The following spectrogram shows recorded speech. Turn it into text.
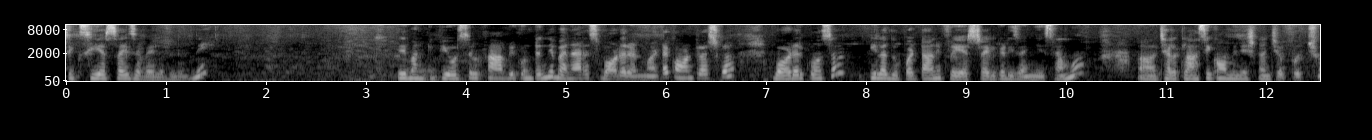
six years size available ఉంది. ఇది మనకి ప్యూర్ సిల్క్ ఫ్యాబ్రిక్ ఉంటుంది. బనారస్ బార్డర్ అనమాట కాంట్రాస్ట్గా బార్డర్ కోసం ఇలా దుపట్టాని ఫ్లేయర్ స్టైల్గా డిజైన్ చేసాము చాలా క్లాసీ కాంబినేషన్ అని చెప్పొచ్చు.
